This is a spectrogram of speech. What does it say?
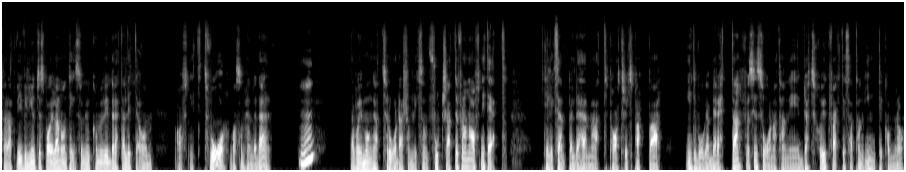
För att vi vill ju inte spoila någonting. Så nu kommer vi berätta lite om avsnitt 2, vad som hände där. Mm. Det var ju många trådar som liksom fortsatte från avsnitt 1. Till exempel det här med att Patriks pappa inte vågar berätta för sin son att han är dödssjuk faktiskt. Att han inte kommer att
